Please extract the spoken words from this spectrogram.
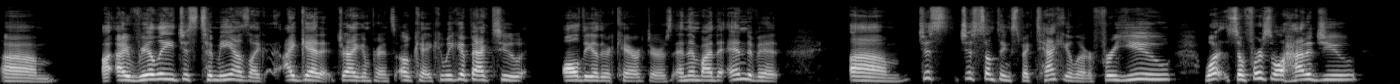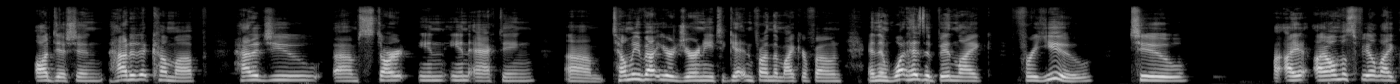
Um, I, I really just to me, I was like, I get it, Dragon Prince. Okay, can we get back to all the other characters? And then by the end of it, um, just just something spectacular for you. What? So first of all, how did you audition? How did it come up? How did you um, start in in acting? Um, tell me about your journey to get in front of the microphone, and then what has it been like for you to I, I almost feel like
